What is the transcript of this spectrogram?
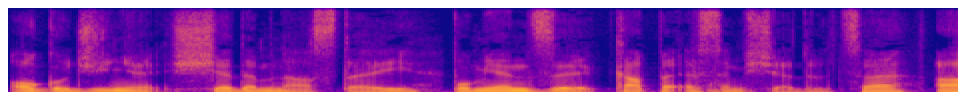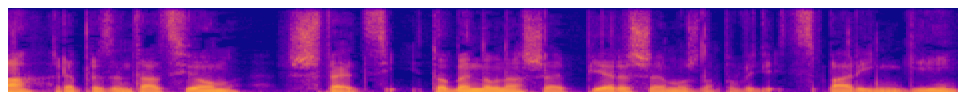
o godzinie 17 pomiędzy KPS-em Siedlce a reprezentacją Szwecji. To będą nasze pierwsze, można powiedzieć, sparingi.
